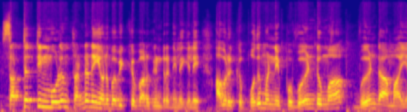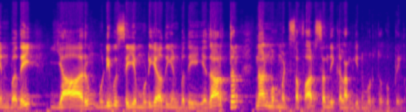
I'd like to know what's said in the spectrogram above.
சட்டத்தின் மூலம் தண்டனை அனுபவிக்க வருகின்ற நிலையிலே அவருக்கு பொது மன்னிப்பு வேண்டுமா வேண்டாமா என்பதை யாரும் முடிவு செய்ய முடியாது என்பதே யதார்த்தம். நான் முகமது சஃபார். சந்திக்கலாம். இன்னும் ஒரு தொகுப்பில்.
